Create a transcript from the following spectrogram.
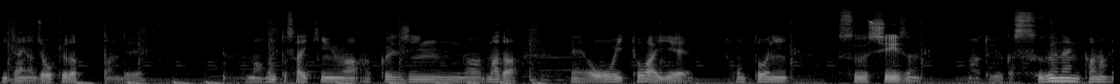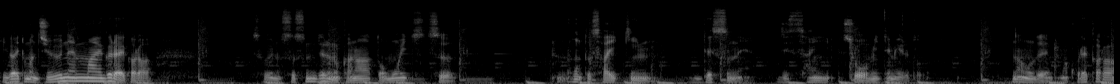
みたいな状況だったんで、まあ、ほんと最近は白人がまだ、えー、多いとはいえ、本当に数シーズン、まあ、というか数年かな、意外とまあ10年前ぐらいからそういうの進んでるのかなと思いつつ、本当最近ですね、実際にショーを見てみると。なので、まあ、これから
